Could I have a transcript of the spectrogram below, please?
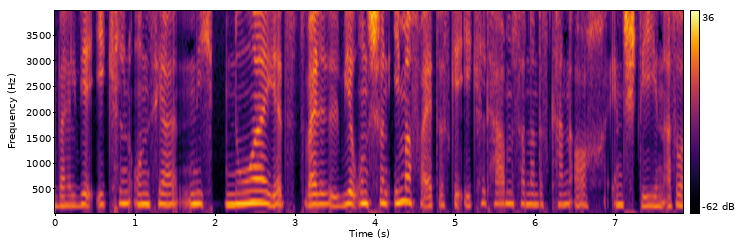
mhm. weil wir ekeln uns ja nicht nur jetzt, weil wir uns schon immer vor etwas geekelt haben, sondern das kann auch entstehen. Also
